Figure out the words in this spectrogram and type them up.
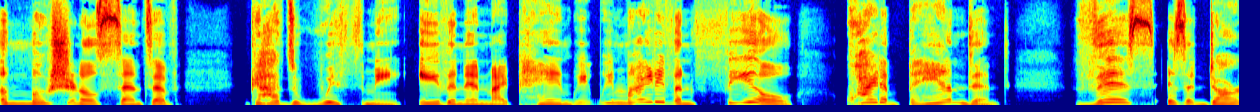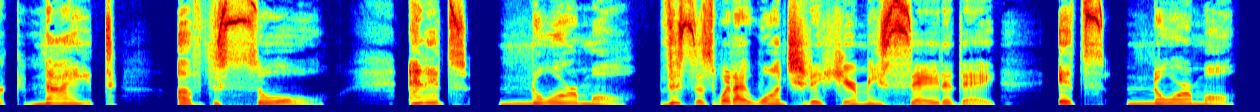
emotional sense of God's with me even in my pain. We, we might even feel quite abandoned. This is a dark night of the soul, and it's normal. This is what I want you to hear me say today. It's normal.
